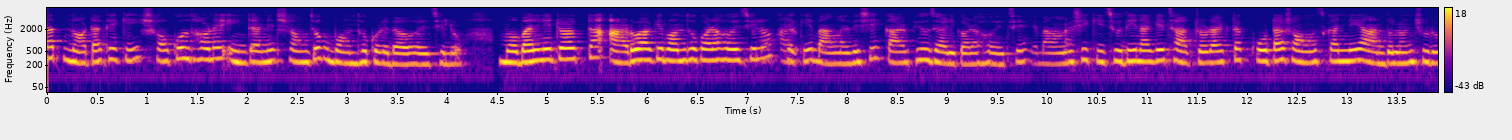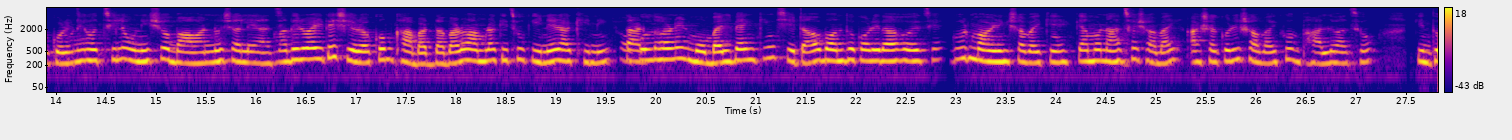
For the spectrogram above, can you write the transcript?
রাত নটা থেকেই সকল ধরনের ইন্টারনেট সংযোগ বন্ধ করে দেওয়া হয়েছিল। মোবাইল নেটওয়ার্কটা আরও আগে বন্ধ করা হয়েছিল। থেকে বাংলাদেশে কারফিউ জারি করা হয়েছে। বাংলাদেশে কিছুদিন আগে ছাত্ররা একটা কোটা সংস্কার নিয়ে আন্দোলন শুরু করে মনে হচ্ছিল উনিশশো সালে আজ আমাদের বাড়িতে সেরকম খাবার দাবারও আমরা কিছু কিনে রাখিনি। সকল ধরনের মোবাইল ব্যাংকিং সেটাও বন্ধ করে দেওয়া হয়েছে। গুড মর্নিং সবাইকে কেমন আছো সবাই? আশা করি সবাই খুব ভালো আছো। কিন্তু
